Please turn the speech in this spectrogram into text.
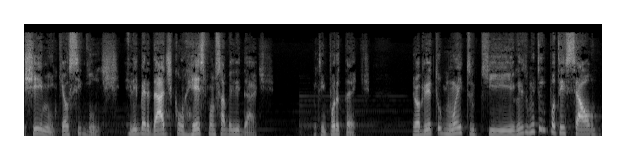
time que é o seguinte: liberdade com responsabilidade. Muito importante. Eu acredito muito que. Eu acredito muito no potencial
